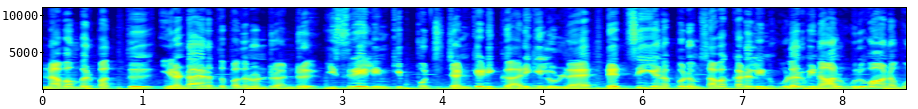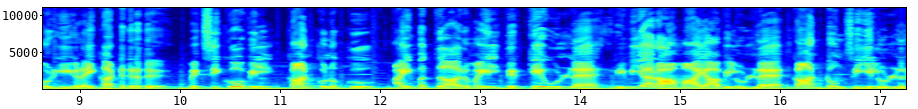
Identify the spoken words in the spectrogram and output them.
நவம்பர் பத்து இரண்டாயிரத்து பதினொன்று அன்று இஸ்ரேலின் கிப்புட்ஸ் ஜன்கெடிக்கு அருகில் உள்ள டெட்சி எனப்படும் சவக்கடலின் உலர்வினால் உருவான மூழ்கிகளை காட்டுகிறது. மெக்சிகோவில் கான்குனுக்கு ஐம்பத்து ஆறு மைல் தெற்கே உள்ள ரிவியாரா மாயாவில் உள்ள கான்டோன்சியில் உள்ள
